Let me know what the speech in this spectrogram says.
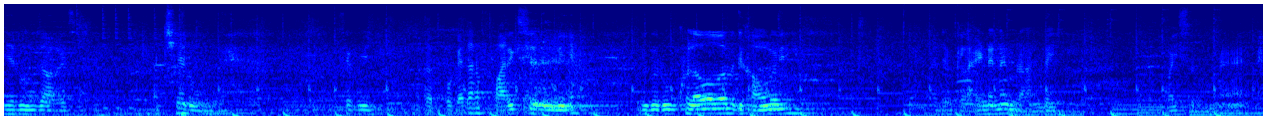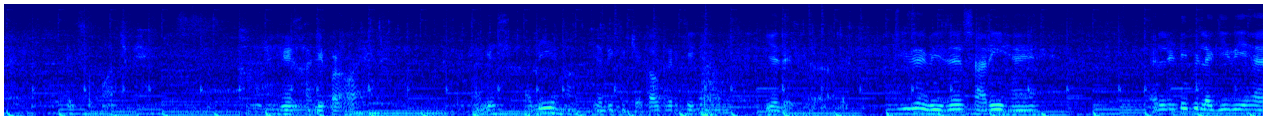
ये रूम्स आ गए अच्छे रूम है। से कोई मतलब वो कहता है ना फारिग से रूम नहीं है। क्योंकि रूम खुला हुआ होगा मैं दिखाऊँगा भी जो क्लाइंट है ना इमरान भाई, वही से रूम है। एक सौ पाँच में। हाँ ये खाली पड़ा हुआ है। आगे खाली है। हाँ ये भी कुछ चेकआउट करके। ये देखिए चीज़ें वीज़ें सारी हैं। एलईडी भी लगी हुई है।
